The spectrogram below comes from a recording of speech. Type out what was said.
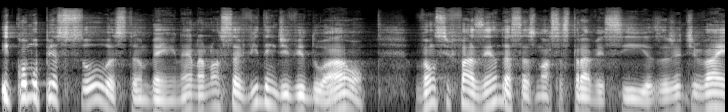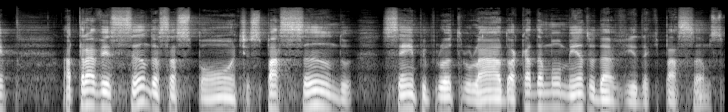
E como pessoas também, né? na nossa vida individual, vão se fazendo essas nossas travessias, a gente vai atravessando essas pontes, passando sempre para o outro lado, a cada momento da vida que passamos,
